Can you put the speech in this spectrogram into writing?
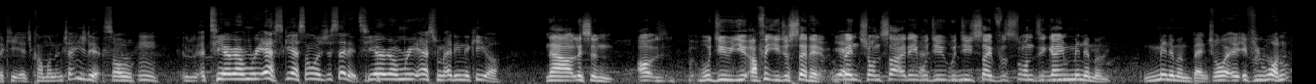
Nketiah come on and changed it. So Mm. a Thierry Henry esque. Yeah, someone just said it. Thierry Henry esque from Eddie Nketiah. Now, listen, I was, would you, you? I think you just said it. Yeah. Bench on Saturday. Would you? Would you say for Swansea game? Minimum, minimum bench. Or if you want,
